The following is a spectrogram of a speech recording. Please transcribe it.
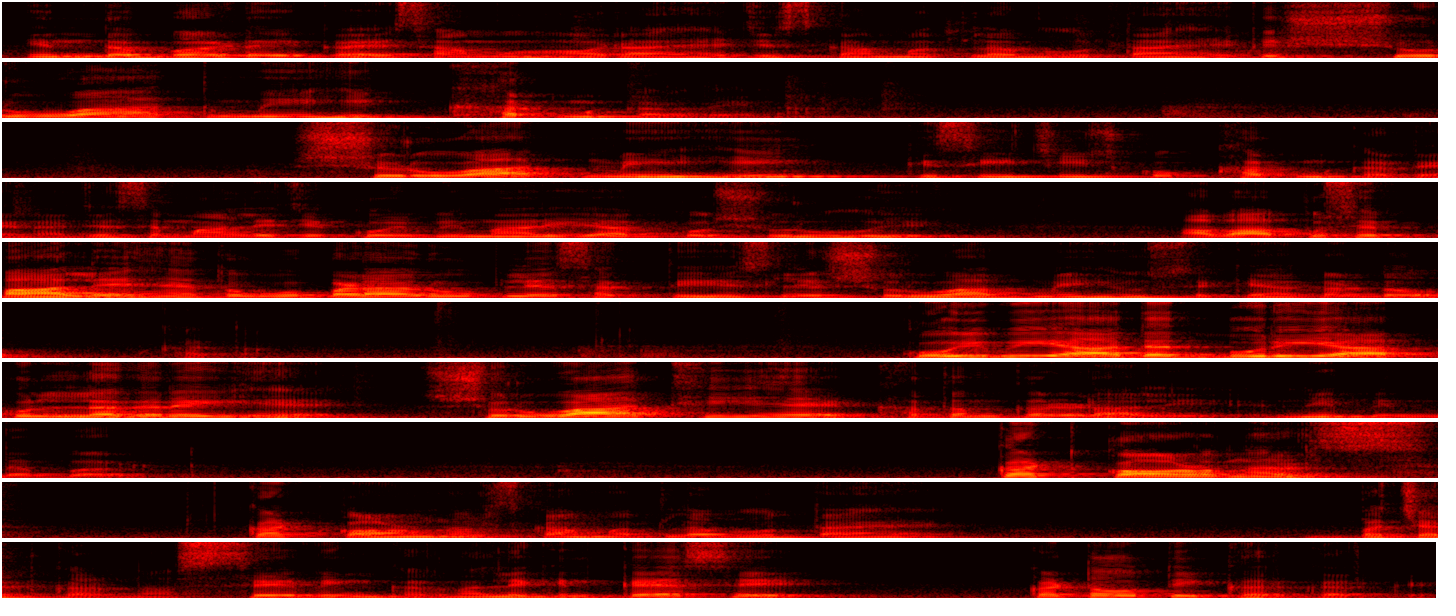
in the bird एक ऐसा मुहावरा है जिसका मतलब होता है कि शुरुआत में ही खत्म कर देना। शुरुआत में ही किसी चीज़ को ख़त्म कर देना। जैसे मान लीजिए कोई बीमारी आपको शुरू हुई, अब आप उसे पाले हैं तो वो बड़ा रूप ले सकती है, इसलिए शुरुआत में ही उससे क्या कर दो? ख़त्म। कोई भी आदत बुरी आपको लग रही है, शुरुआत ही है, ख़त्म कर डालिए। Nip in the bird cut corners cut corners का मतलब होता है बचत करना, सेविंग करना। लेकिन कैसे? कटौती कर करके।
